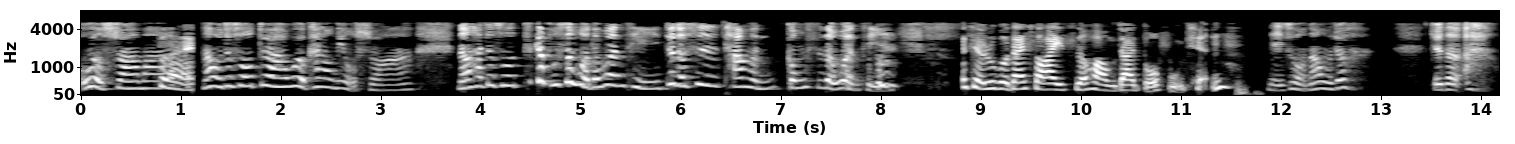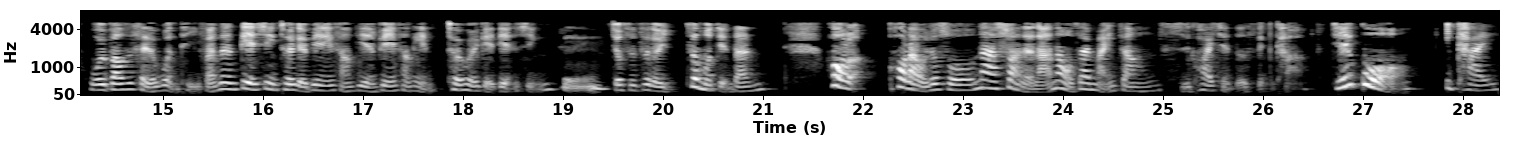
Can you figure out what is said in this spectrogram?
我有刷吗？对。然后我就说，对啊，我有看到你有刷。然后他就说，这个不是我的问题，这个是他们公司的问题。而且如果再刷一次的话，我们就要多付钱。没错，然后我就觉得啊，我也不知道是谁的问题，反正电信推给便利商店，便利商店退回给电信，对，就是这个这么简单。后来后来我就说，那算了啦，那我再买一张十块钱的 SIM 卡。结果一开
